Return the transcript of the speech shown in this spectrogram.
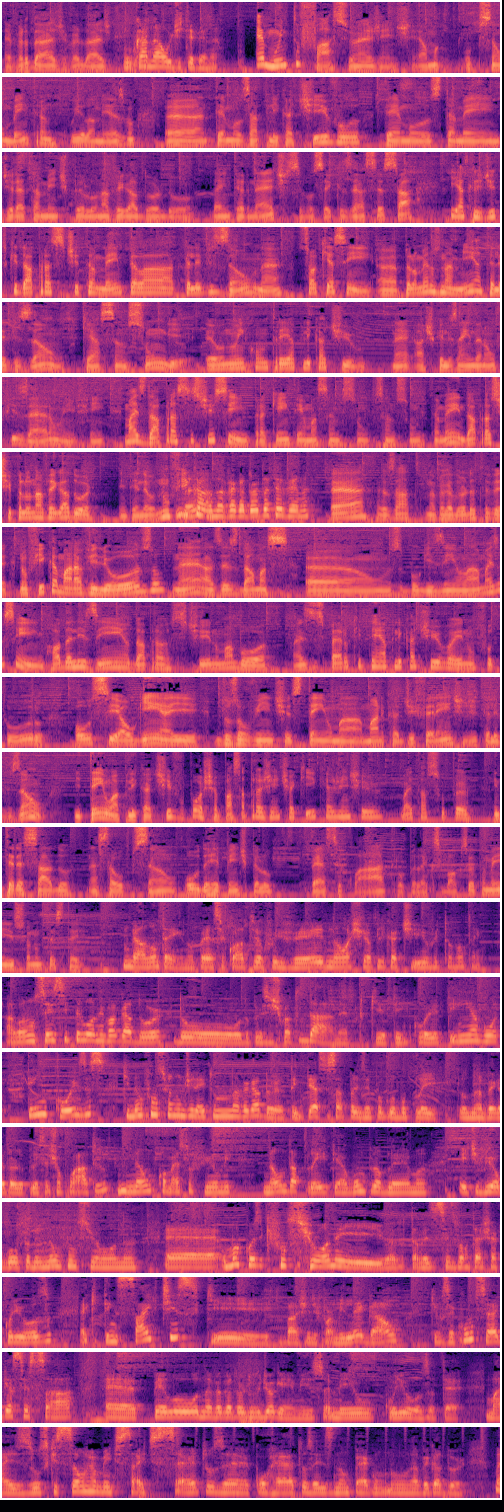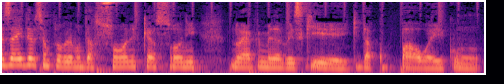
É verdade, é verdade. Um canal de TV, né? É muito fácil, né, gente? É uma opção bem tranquila mesmo. Ah, temos aplicativo, temos também diretamente pelo navegador do, da internet, se você quiser acessar. E acredito que dá para assistir também pela televisão, né? Só que assim, ah, pelo menos na minha televisão, que é a Samsung, eu não encontrei aplicativo. Né? Acho que eles ainda não fizeram, enfim. Mas dá para assistir sim. Para quem tem uma Samsung, Samsung também, dá para assistir pelo navegador, entendeu? Não fica. O navegador da TV, né? É, exato, navegador da TV. Não fica maravilhoso, né? Às vezes dá umas, uh, uns bugzinhos lá, mas assim, roda lisinho, dá para assistir numa boa. Mas espero que tenha aplicativo aí no futuro. Ou se alguém aí dos ouvintes tem uma marca diferente de televisão, e tem um aplicativo, poxa, passa pra gente aqui que a gente vai estar tá super interessado nessa opção, ou de repente pelo PS4 ou pelo Xbox, eu também isso eu não testei. Não, não tem. No PS4 eu fui ver e não achei aplicativo, então não tem. Agora não sei se pelo navegador do, do PlayStation 4 dá, né? Porque tem, tem, algum, tem coisas que não funcionam direito no navegador. Eu tentei acessar, por exemplo, o Globoplay pelo navegador do PlayStation 4, não começa o filme, não dá play, tem algum problema. HBO Go também não funciona. É, uma coisa que funciona e talvez vocês vão até achar curioso é que tem sites que, que baixa de forma ilegal que você consegue acessar é, pelo navegador do videogame. Isso é meio curioso até. Mas os que são realmente sites certos, é, corretos, eles não pegam no navegador. Mas aí deve ser um problema da Sony, porque a Sony não é a primeira vez que, que dá com pau aí com,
